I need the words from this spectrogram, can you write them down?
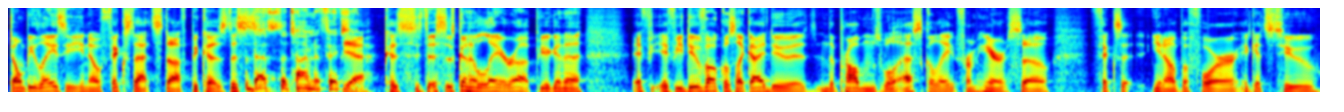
don't be lazy. You know, fix that stuff because this. That's the time to fix yeah, it. Yeah, because this is going to layer up. You're gonna, if if you do vocals like I do, it, the problems will escalate from here. So fix it, you know, before it gets too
